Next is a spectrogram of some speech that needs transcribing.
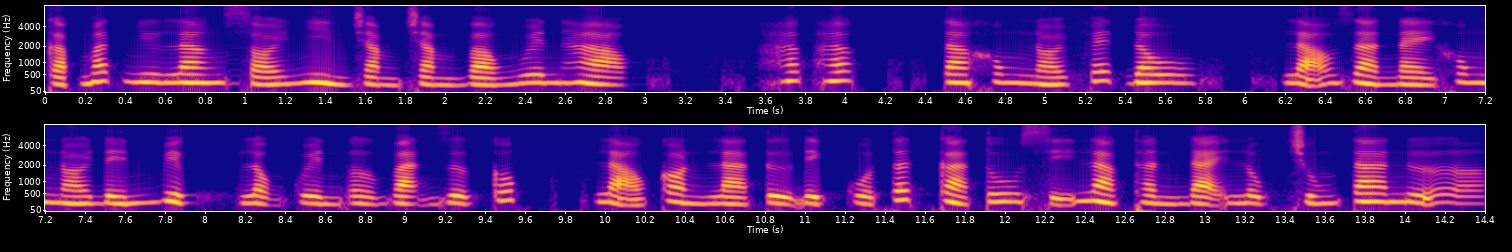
cặp mắt như lang sói nhìn chằm chằm vào nguyên hạo. Hắc hắc, ta không nói phết đâu, lão già này không nói đến việc lộng quyền ở vạn dược cốc. Lão còn là tử địch của tất cả tu sĩ lạc thần đại lục chúng ta nữa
